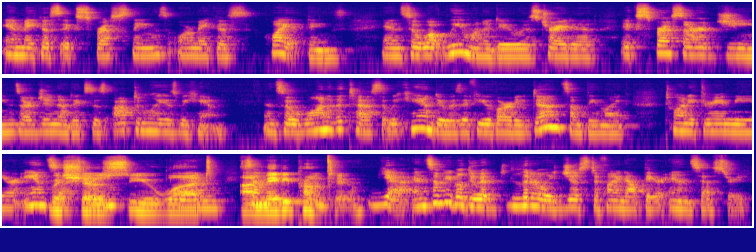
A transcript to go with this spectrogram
and make us express things or make us quiet things. And so, what we want to do is try to express our genes, our genetics, as optimally as we can. And so, one of the tests that we can do is if you've already done something like 23andMe or Ancestry, Which shows you what I may be prone to. yeah, and some people do it literally just to find out their ancestry.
